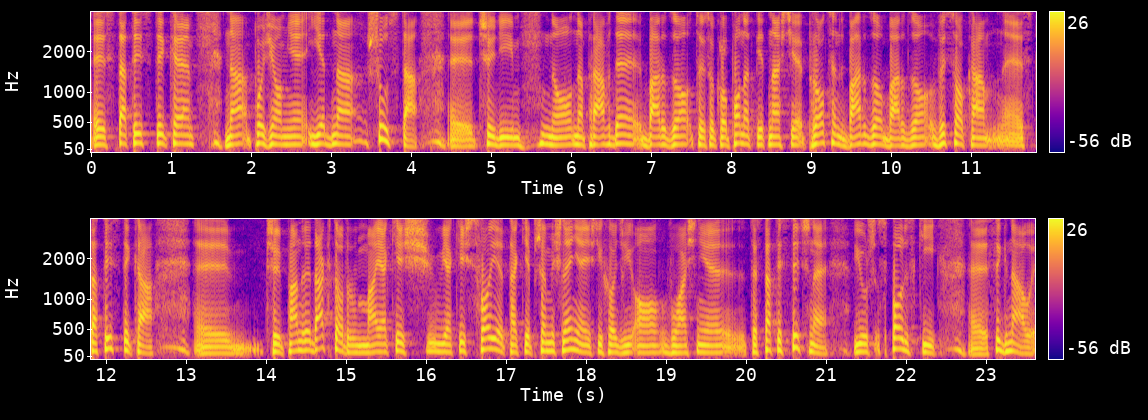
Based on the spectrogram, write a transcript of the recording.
e, statystykę na poziomie 1 szósta, e, czyli no naprawdę bardzo, to jest około ponad 15%, bardzo, bardzo wysoka e, statystyka. E, Czy pan redaktor ma jakieś, jakieś swoje takie przemyślenia, jeśli chodzi o właśnie te statystyczne już z Polski e, sygnały?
